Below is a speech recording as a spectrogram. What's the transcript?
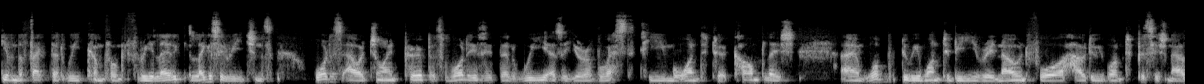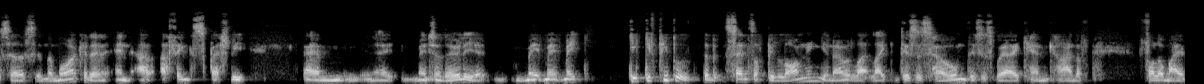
given the fact that we come from three leg- legacy regions, what is our joint purpose? What is it that we as a Europe West team want to accomplish? Um, what do we want to be renowned for? How do we want to position ourselves in the market? And, and I, I, think especially, um, you know, mentioned earlier, make, make, give people the sense of belonging, you know, like, like this is home. This is where I can kind of follow my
